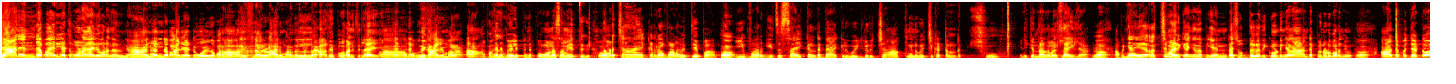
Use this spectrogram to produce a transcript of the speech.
ഞാൻ എന്റെ ഭാര്യയായിട്ട് പോണ കാര്യം പറഞ്ഞത്. ഞാനും എന്റെ ഭാര്യയായിട്ട് പോയത് പറഞ്ഞു വർഗീസിനോട് ആരും പറഞ്ഞില്ലല്ലോ. അതിപ്പോ മനസ്സിലായി. നീ കാര്യം പറ. അപ്പൊ അങ്ങനെ വെളുപ്പിന് പോണ സമയത്ത് നമ്മുടെ ചായക്കടയുടെ വളം എത്തിയപ്പോ ഈ വർഗീസ് സൈക്കിളിന്റെ ബാക്കിൽ വലിയൊരു ചാക്ക് ഇങ്ങനെ വെച്ച് കെട്ടുന്നുണ്ട് എനിക്ക് എന്താണെന്ന് മനസ്സിലായില്ല. അപ്പൊ ഞാൻ ഇറച്ചി മേടിക്കാൻ ചെന്നപ്പോ എന്റെ ശുദ്ധഗതി കൊണ്ട് ഞാൻ ആന്റപ്പനോട് പറഞ്ഞു ആന്റപ്പൻ ചേട്ടോ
